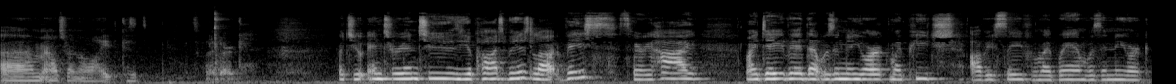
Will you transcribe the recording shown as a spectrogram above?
Um, I'll turn the light because it's, it's kind of dark. But you enter into the apartment, lot vase, it's very high. My David, that was in New York. My Peach, obviously, for my brand was in New York.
